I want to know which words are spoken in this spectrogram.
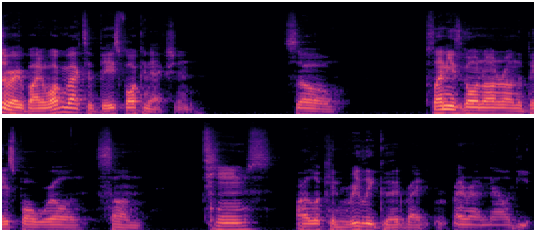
up, everybody? Welcome back to Baseball Connection. So, plenty is going on around the baseball world. Some teams are looking really good right right around now. The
